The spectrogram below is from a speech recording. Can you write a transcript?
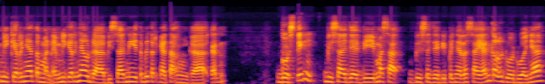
mikirnya teman eh, mikirnya udah bisa nih tapi ternyata enggak kan ghosting bisa jadi masa bisa jadi penyelesaian kalau dua-duanya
